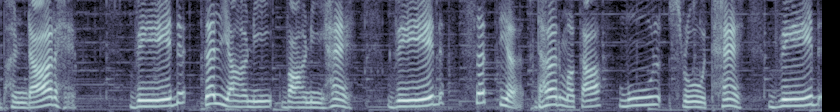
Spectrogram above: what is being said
भंडार है। वेद कल्याणी वाणी है। वेद सत्य धर्म का मूल स्रोत है। वेद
